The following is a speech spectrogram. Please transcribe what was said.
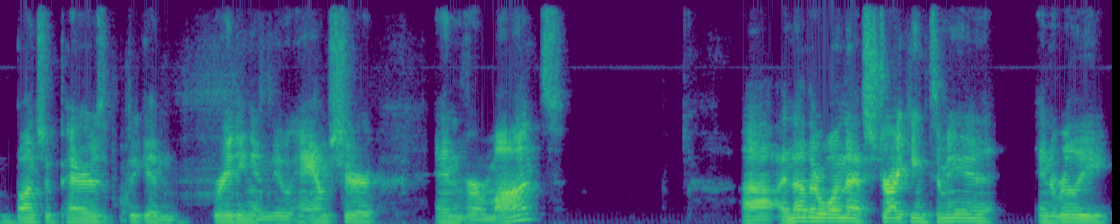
bunch of pairs begin breeding in New Hampshire and Vermont. Uh, another one that's striking to me and really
